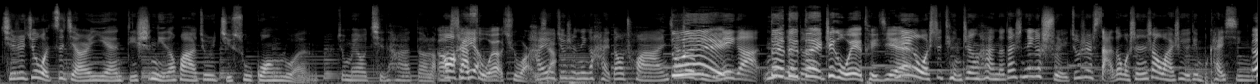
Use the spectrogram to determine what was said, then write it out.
其实就我自己而言，迪士尼的话就是极速光轮，就没有其他的了。哦，下次我要去玩一下。还有就是那个海盗船，对那个，对对对，这个我也推荐。那个我是挺震撼的，但是那个水就是洒到我身上，我还是有点不开心的，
